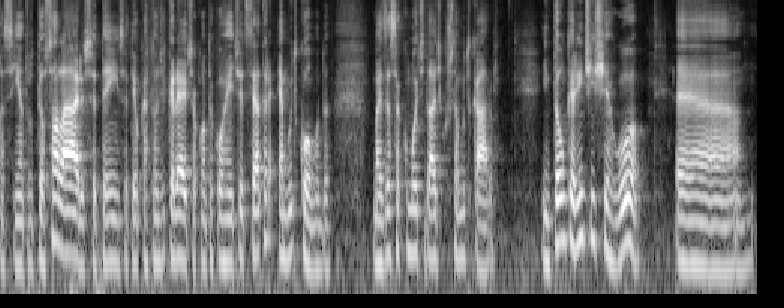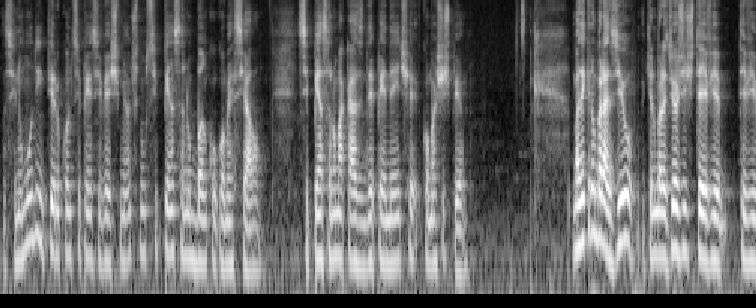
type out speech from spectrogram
assim, entra o teu salário, você tem, você tem o cartão de crédito, a conta corrente, etc. É muito cômodo, mas essa comodidade custa muito caro. Então, o que a gente enxergou é, assim, no mundo inteiro, quando se pensa em investimentos, não se pensa no banco comercial, se pensa numa casa independente como a XP. Mas aqui no Brasil, aqui no Brasil a gente teve, teve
